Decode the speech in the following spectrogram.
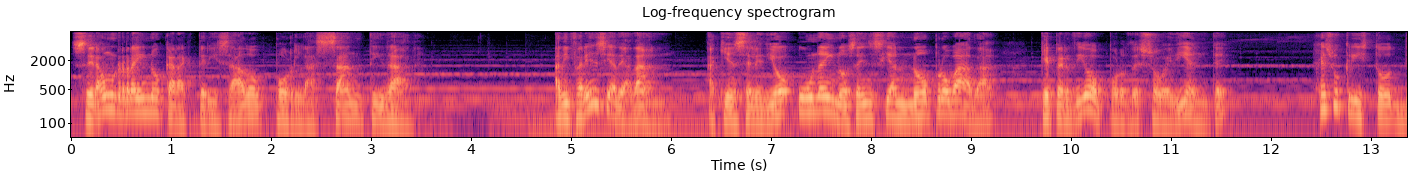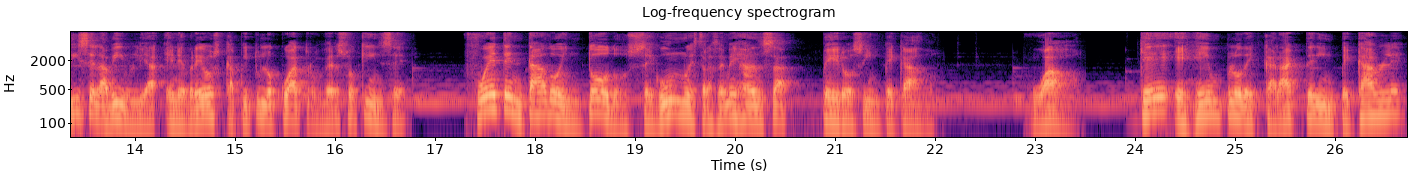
será un reino caracterizado por la santidad. A diferencia de Adán, a quien se le dio una inocencia no probada que perdió por desobediente, Jesucristo, dice la Biblia en Hebreos capítulo 4, verso 15, fue tentado en todo según nuestra semejanza, pero sin pecado. ¡Wow! ¡Qué ejemplo de carácter impecable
